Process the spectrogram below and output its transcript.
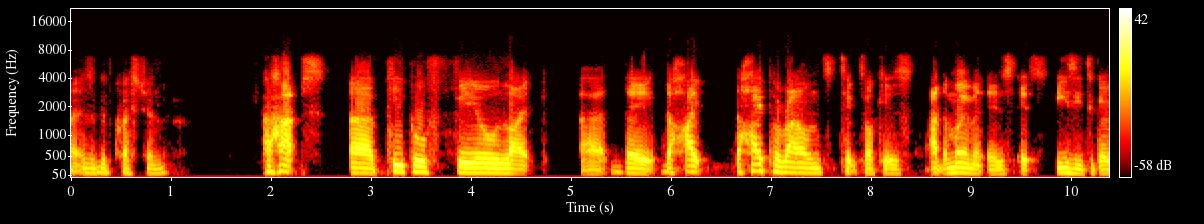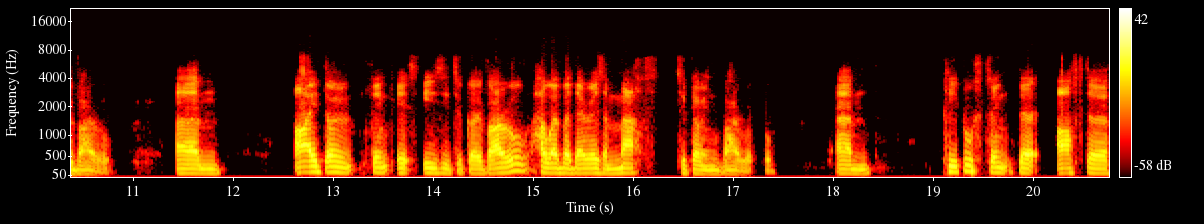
that is a good question. Perhaps uh, people feel like uh, they the hype the hype around TikTok is at the moment is it's easy to go viral. Um, I don't think it's easy to go viral. However, there is a math to going viral. Um, people think that after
